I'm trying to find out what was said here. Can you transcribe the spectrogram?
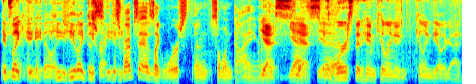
in It's the- like in the he, village. he he like He's- descri- he describes it as like worse than someone dying. Right? Yes, Yes, yes, It's yeah. worse than him killing and killing the other guy,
